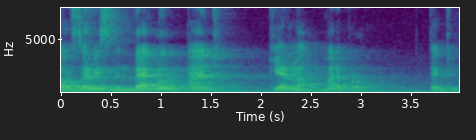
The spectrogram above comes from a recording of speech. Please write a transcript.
our service in Bangalore and Kerala Malappuram thank you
